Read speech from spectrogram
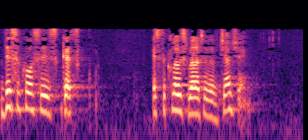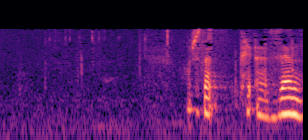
this, of course, is gets it's the close relative of judging. What is that uh, Zen?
